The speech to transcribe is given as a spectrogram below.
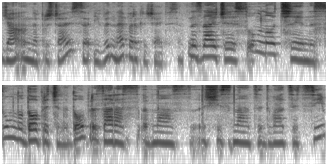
Я не прощаюся і ви не переключайтеся. Не знаю, чи сумно, чи не сумно, добре чи не добре. Зараз в нас 16.27.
